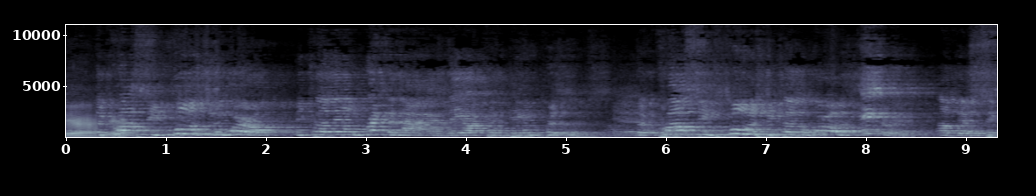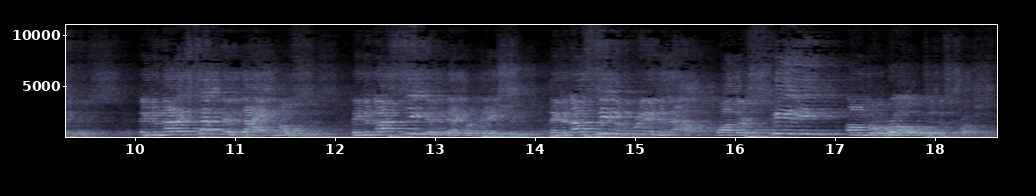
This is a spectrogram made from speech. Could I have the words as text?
Yeah, the yeah. cross seems foolish to the world because they don't recognize they are condemned prisoners. The cross seems foolish because the world is ignorant of their sickness. They do not accept their diagnosis. They do not see their degradation. They do not see the bridge is out while they're speeding on the road to destruction.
